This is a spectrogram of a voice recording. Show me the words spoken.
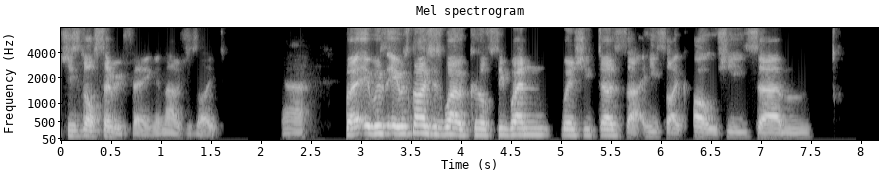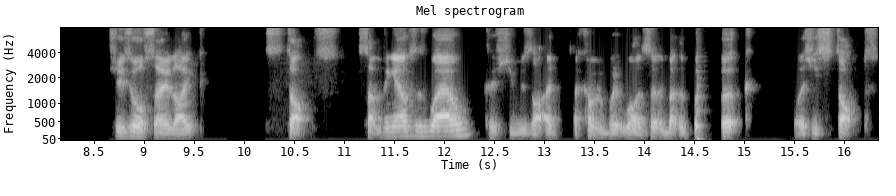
she's lost everything and now she's like, yeah. But it was it was nice as well because obviously when when she does that, he's like, oh, she's um, she's also like stopped something else as well because she was like I, I can't remember what it was something about the book, where she stopped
